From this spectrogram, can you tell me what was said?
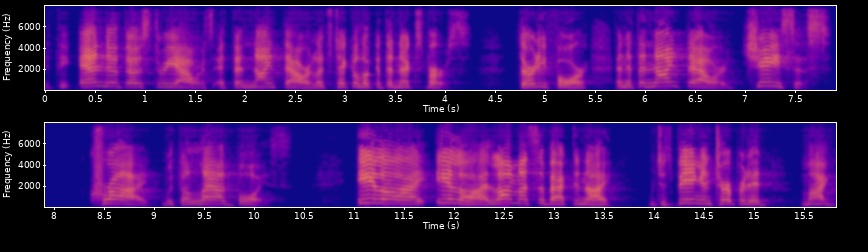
at the end of those three hours, at the ninth hour, let's take a look at the next verse. 34. And at the ninth hour, Jesus cried with a loud voice, Eli, Eli, lama sabachthani, which is being interpreted, My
